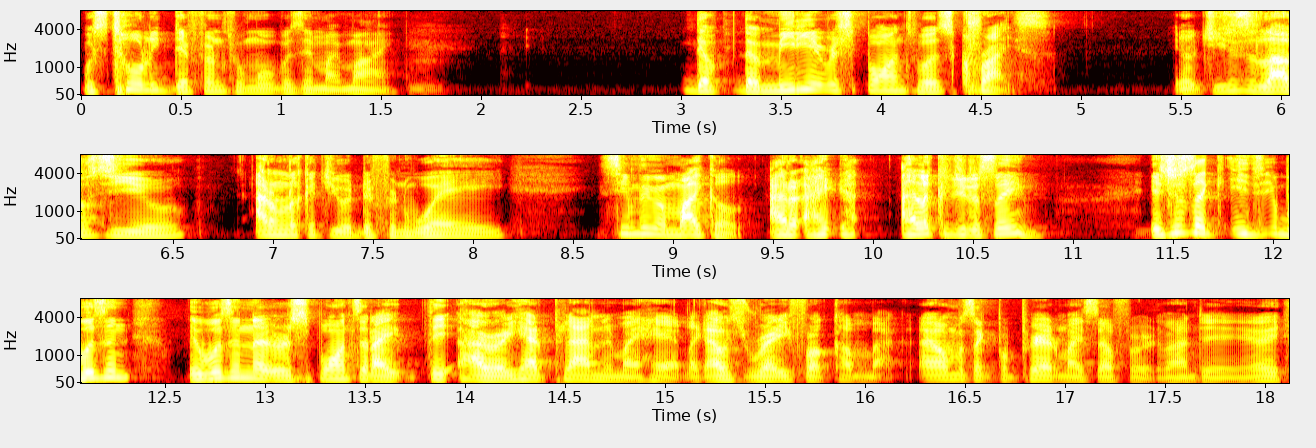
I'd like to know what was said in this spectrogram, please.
was totally different from what was in my mind. Mm. The the immediate response was Christ. You know, Jesus loves you. I don't look at you a different way. Same thing with Michael. I, I, I look at you the same. It's just like it, it wasn't it wasn't a response that I th- I already had planned in my head. Like I was ready for a comeback. I almost like prepared myself for it.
